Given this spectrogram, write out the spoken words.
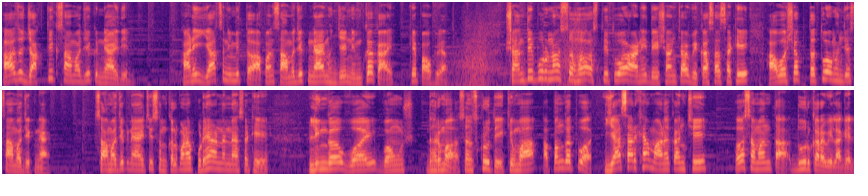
आज जागतिक सामाजिक न्याय दिन. आणि याच निमित्त आपण सामाजिक न्याय म्हणजे नेमकं काय हे पाहूयात. शांतीपूर्ण सहअस्तित्व आणि देशांच्या विकासासाठी आवश्यक तत्त्व म्हणजे सामाजिक न्याय. सामाजिक न्यायाची संकल्पना पुढे आणण्यासाठी लिंग वय वंश धर्म संस्कृती किंवा अपंगत्व यासारख्या मानकांची असमानता दूर करावी लागेल.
